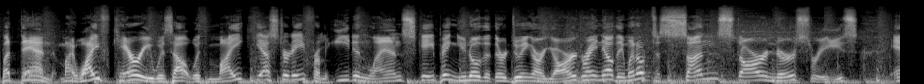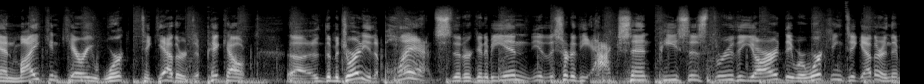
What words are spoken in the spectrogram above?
But then my wife Carrie was out with Mike yesterday from Eden Landscaping. You know that they're doing our yard right now. They went out to Sun Star Nurseries, and Mike and Carrie worked together to pick out uh, the majority of the plants that are going to be in you know, the- sort of the accent pieces through the yard. They were working together and they're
